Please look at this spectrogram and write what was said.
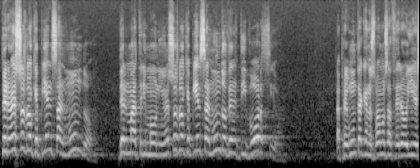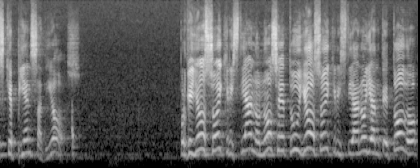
Pero eso es lo que piensa el mundo del matrimonio, eso es lo que piensa el mundo del divorcio. La pregunta que nos vamos a hacer hoy es, ¿qué piensa Dios? Porque yo soy cristiano, no sé tú, yo soy cristiano y ante todo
